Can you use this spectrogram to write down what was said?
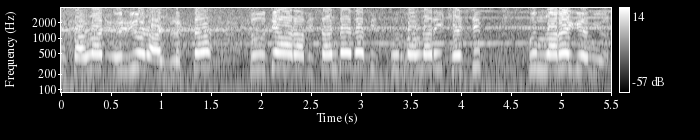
insanlar ölüyor açlıkta. Suudi Arabistan'da da biz kurbanları kesip kumlara gömüyoruz.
